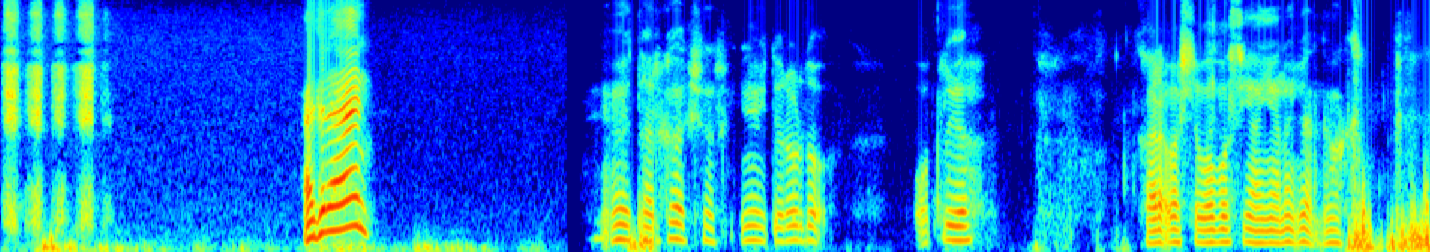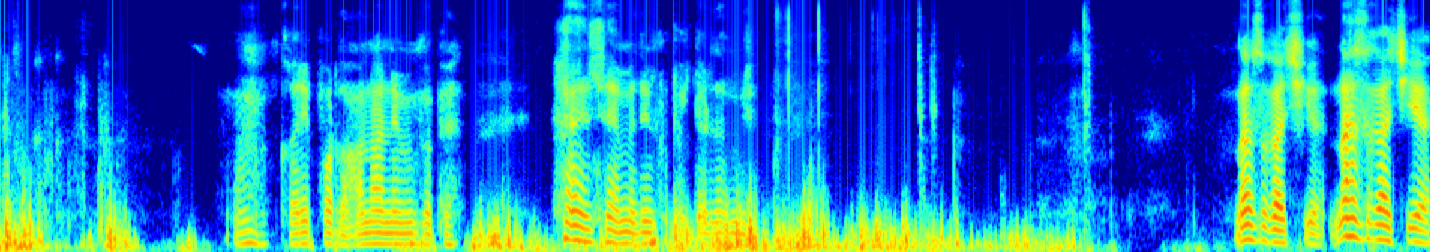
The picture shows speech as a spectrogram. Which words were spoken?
tut, tut, tut. Hadi lan. Evet arkadaşlar inekler orada otluyor. Karabaşla babası yan yana geldi. Hı, Garip orada anneannemin köpeği. En sevmediğim köpeklerden biri. Nasıl kaçıyor? Nasıl kaçıyor?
